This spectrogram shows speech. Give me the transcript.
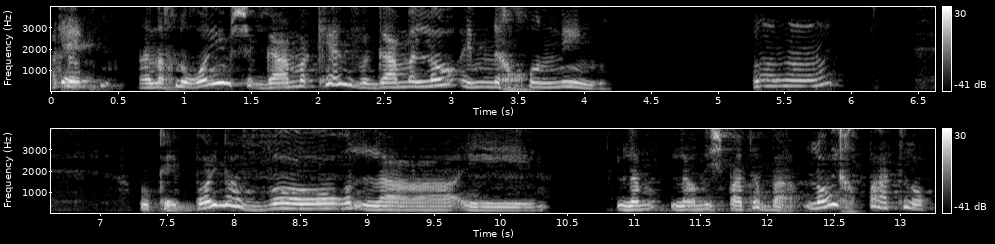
אז כן. אנחנו רואים שגם הכן וגם הלא הם נכונים. אוקיי, בואי נעבור ל, אה, למ- למשפט הבא. לא אכפת לו.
